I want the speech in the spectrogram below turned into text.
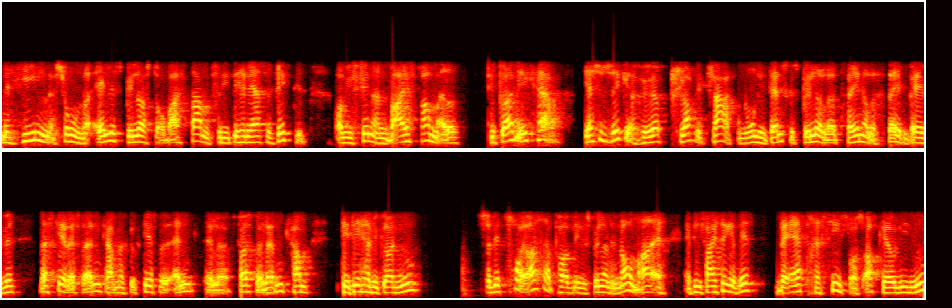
Men hele nationen og alle spillere står bare sammen, fordi det her det er så vigtigt, og vi finder en vej fremad. Det gør vi ikke her. Jeg synes ikke, at jeg hører klokke klart fra nogle af de danske spillere, eller træner, eller staten bagved. Hvad sker der efter anden kamp? Hvad skal ske efter anden, eller første eller anden kamp? Det er det her, vi gør nu. Så det tror jeg også har påvirket spillerne enormt meget, at, at de faktisk ikke har vidst, hvad er præcis vores opgave lige nu.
